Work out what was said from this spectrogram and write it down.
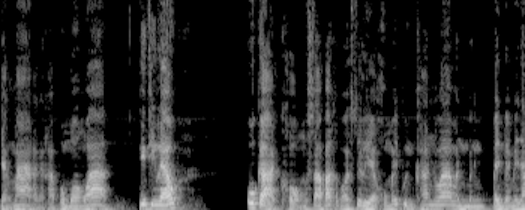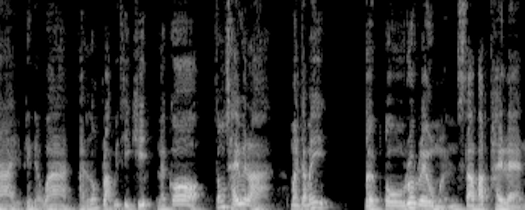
อย่างมากอะนะครับ ผมมองว่าจริงๆแล้ว โอกาสของ Starbucks กับออสเตรเลียคงไม่ถึงขั้นว่ามันมันเป็นไปไม่ได้ เพียงแต่ว่าอาจจะต้องปรับวิธีคิดแล้วก็ต้องใช้เวลา มันจะไม่เติบโตรวดเร็วเหมือน Starbucks Thailand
